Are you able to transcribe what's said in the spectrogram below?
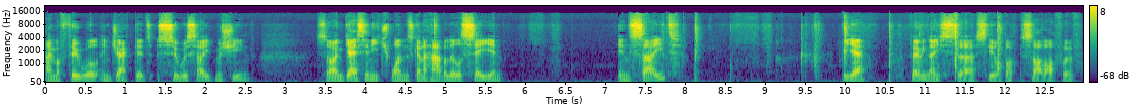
I'm a fuel injected suicide machine so I'm guessing each one's going to have a little saying inside. But yeah, very nice uh, steelbook to start off with.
